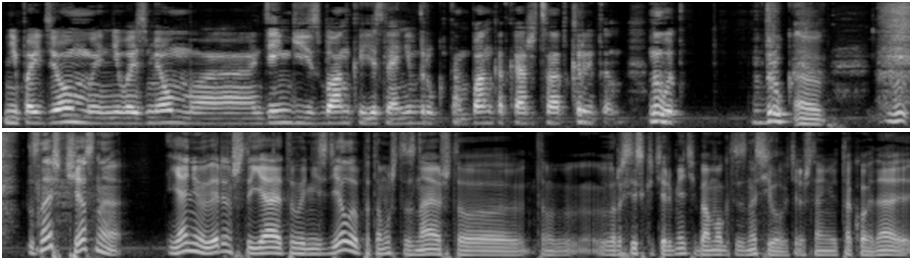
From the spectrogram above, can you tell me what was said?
не пойдем, не возьмем а, деньги из банка, если они вдруг, там, банк окажется открытым. Ну, вот, вдруг... А, ну, знаешь, честно, я не уверен, что я этого не сделаю, потому что знаю, что там, в российской тюрьме тебя могут изнасиловать или что-нибудь такое, да.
